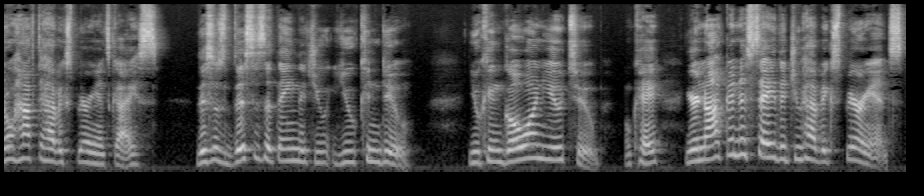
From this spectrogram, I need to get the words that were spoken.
don't have to have experience, guys. This is this is a thing that you you can do. You can go on YouTube, okay? You're not going to say that you have experience,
